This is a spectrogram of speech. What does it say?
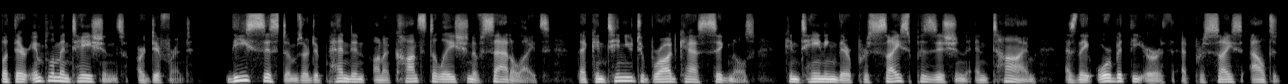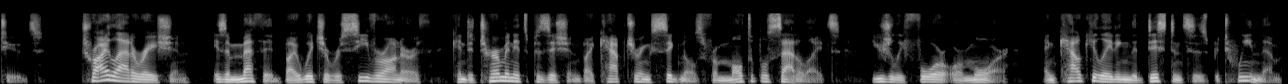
but their implementations are different. These systems are dependent on a constellation of satellites that continue to broadcast signals containing their precise position and time as they orbit the Earth at precise altitudes. Trilateration is a method by which a receiver on Earth can determine its position by capturing signals from multiple satellites usually four or more, and calculating the distances between them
